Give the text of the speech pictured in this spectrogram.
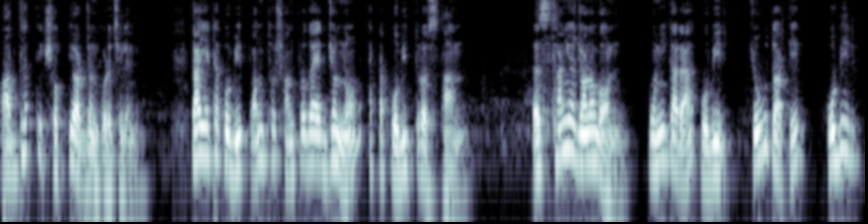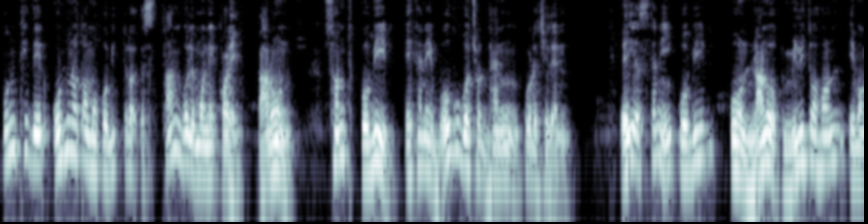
আধ্যাত্মিক শক্তি অর্জন করেছিলেন। তাই এটা কবির পন্থ সম্প্রদায়ের জন্য একটা পবিত্র স্থান। স্থানীয় জনগণ পণিকারা কবির চৌতর্কে কবির পন্থীদের অন্যতম পবিত্র স্থান বলে মনে করে, কারণ সন্ত কবির এখানে বহু বছর ধ্যান করেছিলেন। এই স্থানেই কবির ও নানক মিলিত হন এবং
